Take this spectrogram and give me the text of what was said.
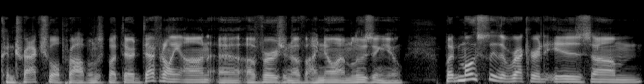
contractual problems, but they're definitely on a, a version of I Know I'm Losing You. But mostly the record is um,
